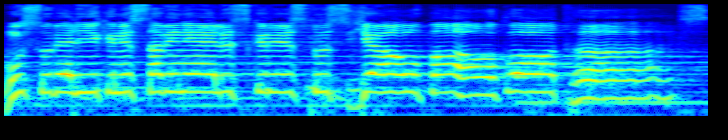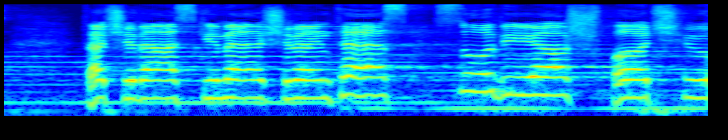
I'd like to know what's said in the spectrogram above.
Mūsų Velykinis savinėlis Kristus jau paukotas. tačiau veskime šventes su viešpačiu.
